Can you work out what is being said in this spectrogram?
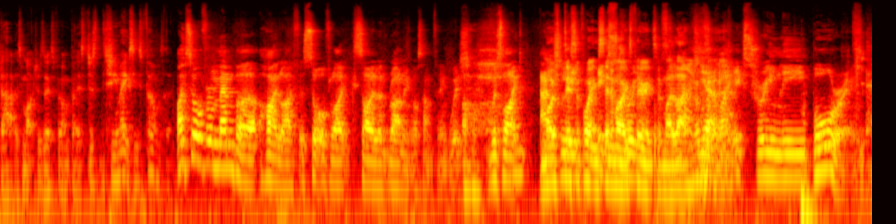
that as much as this film. But it's just she makes these films. I sort of remember High Life as sort of like Silent Running or something, which Oh. was like most actually disappointing cinema experience of my life. yeah, like extremely boring. Yeah.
